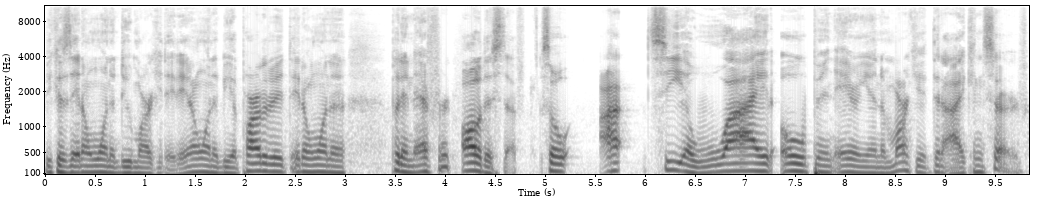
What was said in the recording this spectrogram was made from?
because they don't want to do marketing. They don't want to be a part of it. They don't want to put in effort, all of this stuff. So I see a wide open area in the market that I can serve.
